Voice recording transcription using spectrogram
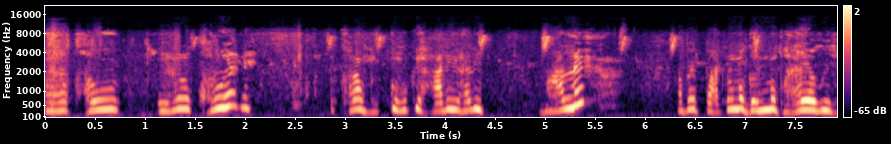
આ ખાવું એનું ખરું હે ને એ ખરા મૂકી મૂકી હારી હારી માર લે આપણે પાટણમાં ગનમાં ભરાઈ આવી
